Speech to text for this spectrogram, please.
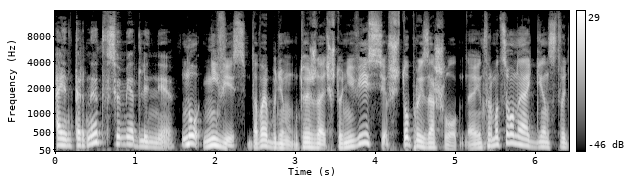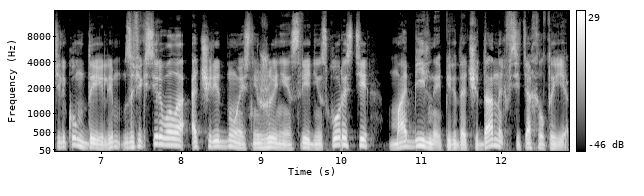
а интернет все медленнее. Ну, не весь. Давай будем утверждать, что не весь. Что произошло? Информационное агентство Телеком Дейли зафиксировало очередное снижение средней скорости мобильной передачи данных в сетях LTE.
